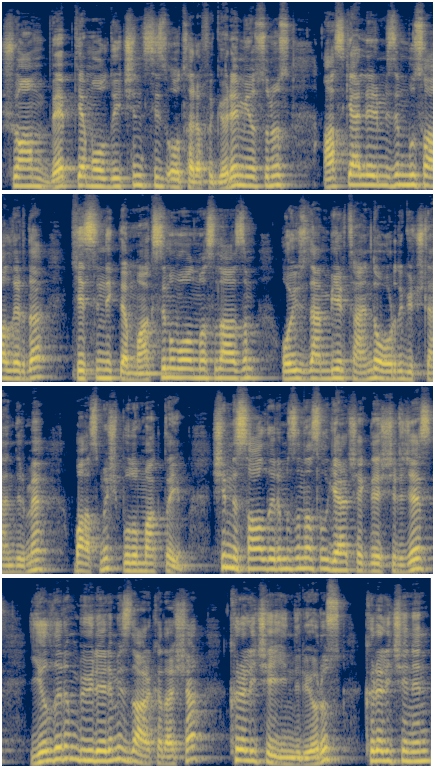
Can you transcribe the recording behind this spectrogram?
Şu an webcam olduğu için siz o tarafı göremiyorsunuz. Askerlerimizin bu saldırıda kesinlikle maksimum olması lazım. O yüzden bir tane de ordu güçlendirme basmış bulunmaktayım. Şimdi saldırımızı nasıl gerçekleştireceğiz? Yıldırım büyülerimizle arkadaşlar kraliçeyi indiriyoruz. Kraliçenin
